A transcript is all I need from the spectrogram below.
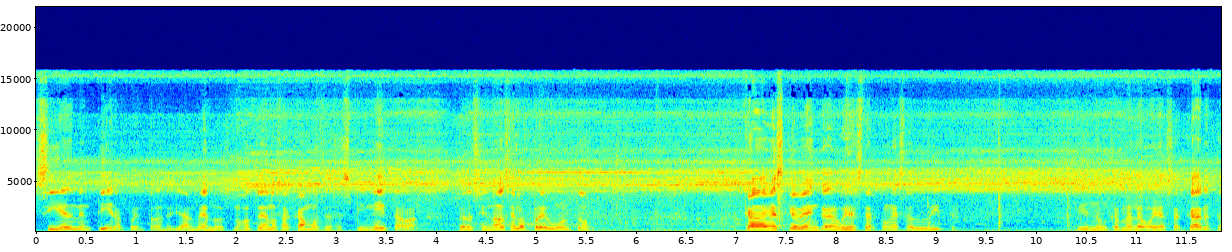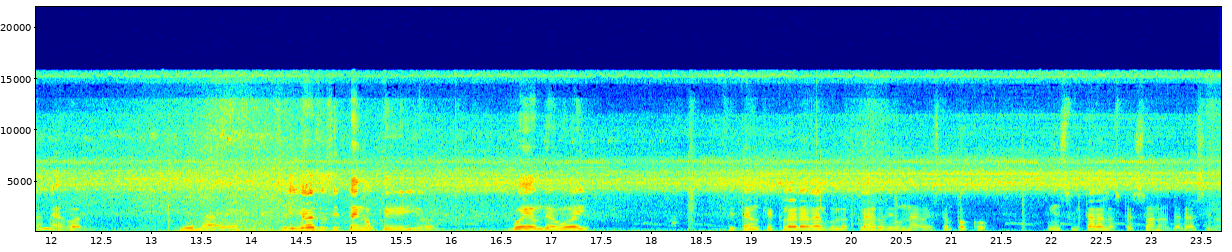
si es mentira, pues entonces ya al menos nosotros ya nos sacamos esa espinita, va. Pero si no se lo pregunto, cada vez que venga voy a estar con esa dudita. Y nunca me la voy a sacar, está mejor. De una vez. Sí, yo eso sí tengo que, yo voy donde voy. Si tengo que aclarar algo, lo aclaro de una vez. Tampoco insultar a las personas, ¿verdad? Sino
